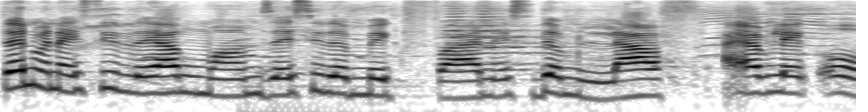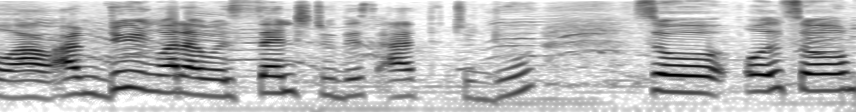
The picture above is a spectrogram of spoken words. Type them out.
then when I see the young moms, I see them make fun, I see them laugh. I am like, oh wow, I'm doing what I was sent to this earth to do. So also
